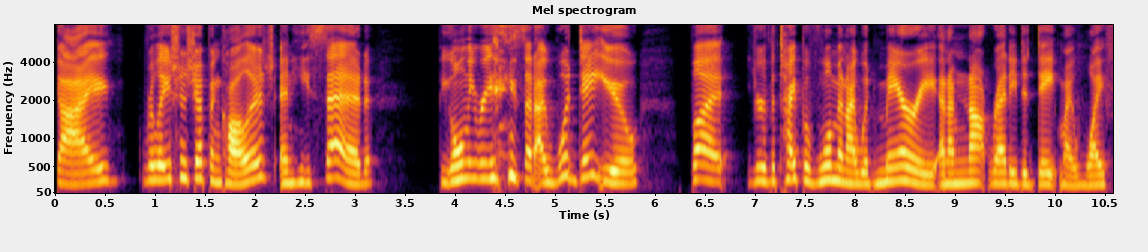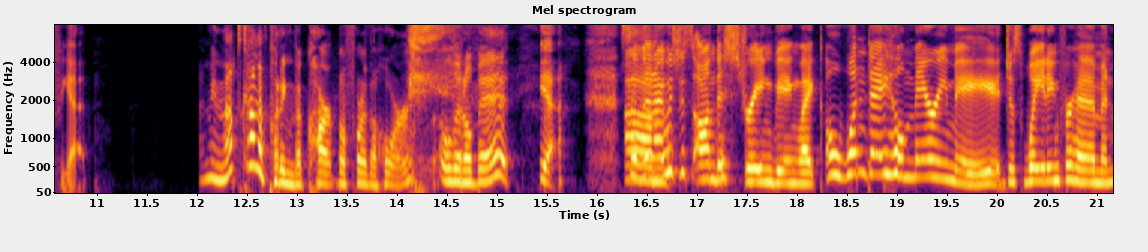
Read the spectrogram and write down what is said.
guy relationship in college, and he said the only reason he said I would date you, but you're the type of woman I would marry, and I'm not ready to date my wife yet. I mean, that's kind of putting the cart before the horse a little bit. Yeah. So then I Um, was just on this string being like, oh, one day he'll marry me, just waiting for him and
